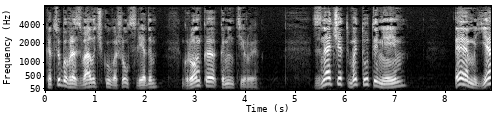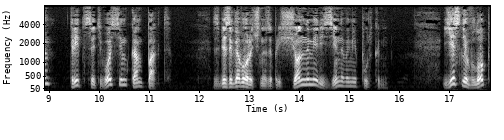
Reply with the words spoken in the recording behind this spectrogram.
Кацуба в развалочку вошел следом, громко комментируя. «Значит, мы тут имеем МЕ-38 компакт с безоговорочно запрещенными резиновыми пульками. Если в лоб,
